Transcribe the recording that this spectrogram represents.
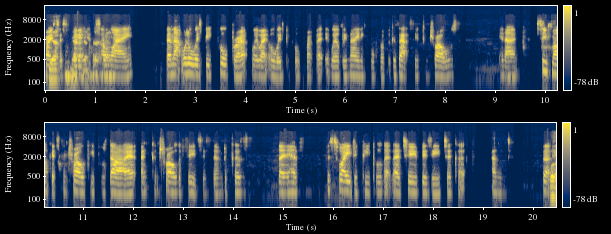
processed yeah, food yeah. in some way then that will always be corporate. We won't always be corporate, but it will be mainly corporate because that's who controls, you know, supermarkets control people's diet and control the food system because they have persuaded people that they're too busy to cook and that Well,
